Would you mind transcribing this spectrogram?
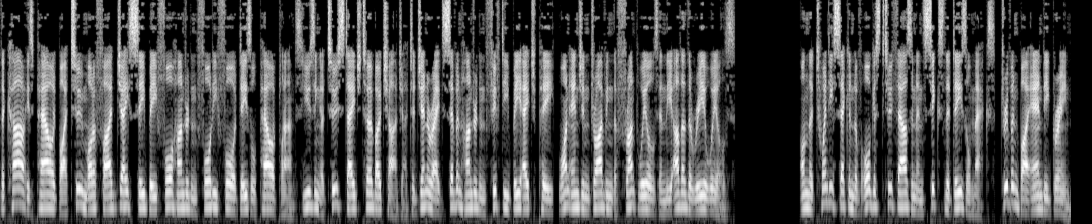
The car is powered by two modified JCB 444 diesel powerplants using a two-stage turbocharger to generate 750 bhp, one engine driving the front wheels and the other the rear wheels. On the 22nd of August 2006 the Dieselmax, driven by Andy Green,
